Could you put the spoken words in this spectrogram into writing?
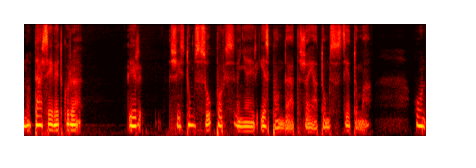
Nu, tā ir sieviete, kura ir šīs tumsas upuris, viņa ir iespundēta šajā tumsas cietumā. Un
